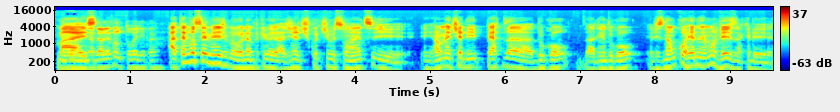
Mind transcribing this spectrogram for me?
Mas Gabriel levantou ali pra. até você mesmo, eu lembro que a gente já discutiu isso antes e, e realmente ali perto da, do gol, da linha do gol, eles não correram nenhuma vez naquele...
